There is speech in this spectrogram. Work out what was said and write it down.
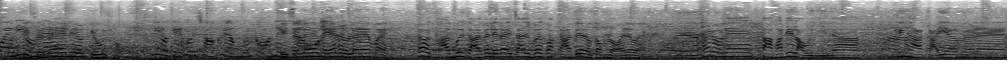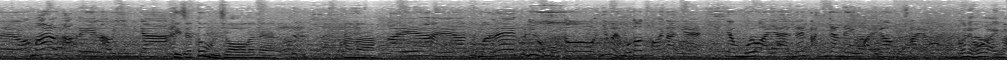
喂，呢度咧，呢個幾好坐。呢個幾好坐，佢又唔會講你其實咧，你喺度咧，喂，喺度嘆杯咖啡，你都係揸住杯咖啡喺度咁耐咧，喂，喺度咧答下啲留言啊，傾下偈啊咁樣咧，我媽喺度答你留言㗎。其實都唔錯嘅你，係咪啊？係啊係啊，同埋咧，佢呢度好多，因為好多台凳嘅，又唔會話有人咧等緊你位咯，唔使咯。我哋好禮貌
